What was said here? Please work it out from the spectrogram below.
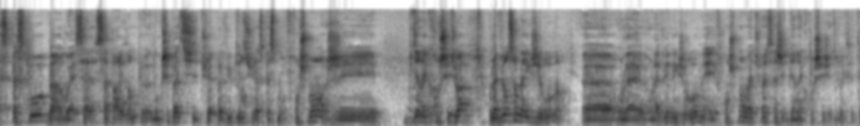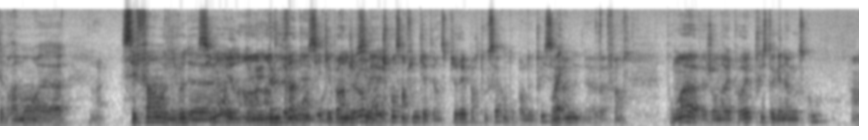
Spasmo, ben ouais, ça, ça par exemple. Donc je sais pas si tu l'as pas vu, peut-être celui-là, Spasmo. Franchement, j'ai bien accroché. Tu vois, on l'a vu ensemble avec Jérôme. Euh, on l'a vu avec Jérôme et franchement, ouais, tu vois, ça j'ai bien accroché. J'ai trouvé que c'était vraiment. euh, Ouais. C'est fin au niveau de. Sinon, il y en a un, de- un de- très enfin, bon de- aussi qui est pas Jello, mais scénario. je pense un film qui a été inspiré par tout ça quand on parle de twist. c'est Ouais. quand même, euh, enfin, pour moi, Jean-Marie Poiret, Twist Gun à Moscou. Enfin,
